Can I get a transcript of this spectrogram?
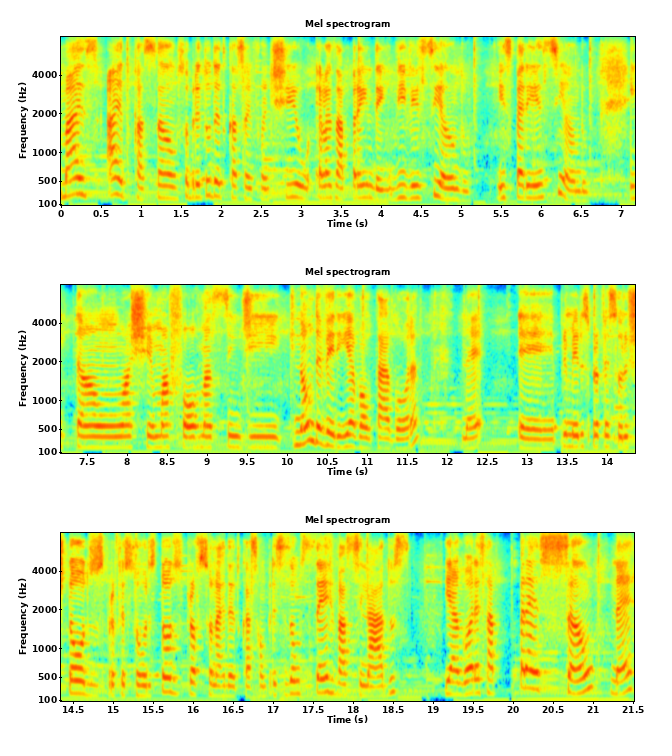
mas a educação, sobretudo a educação infantil, elas aprendem vivenciando experienciando. Então, achei uma forma assim de que não deveria voltar agora, né? É, primeiro os professores, todos os professores, todos os profissionais da educação precisam ser vacinados e agora essa pressão, né,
